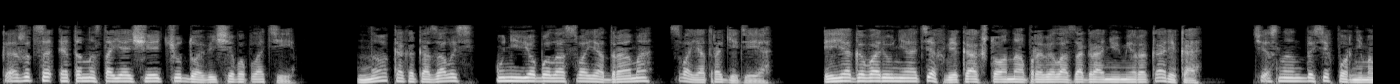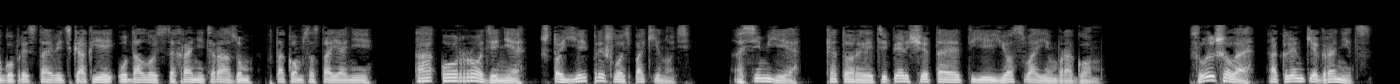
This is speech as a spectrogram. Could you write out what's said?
Кажется, это настоящее чудовище во плоти. Но, как оказалось, у нее была своя драма, своя трагедия. И я говорю не о тех веках, что она провела за гранью мира Карика, Честно, до сих пор не могу представить, как ей удалось сохранить разум в таком состоянии, а о родине, что ей пришлось покинуть, о семье, которая теперь считает ее своим врагом. Слышала о клинке границ?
